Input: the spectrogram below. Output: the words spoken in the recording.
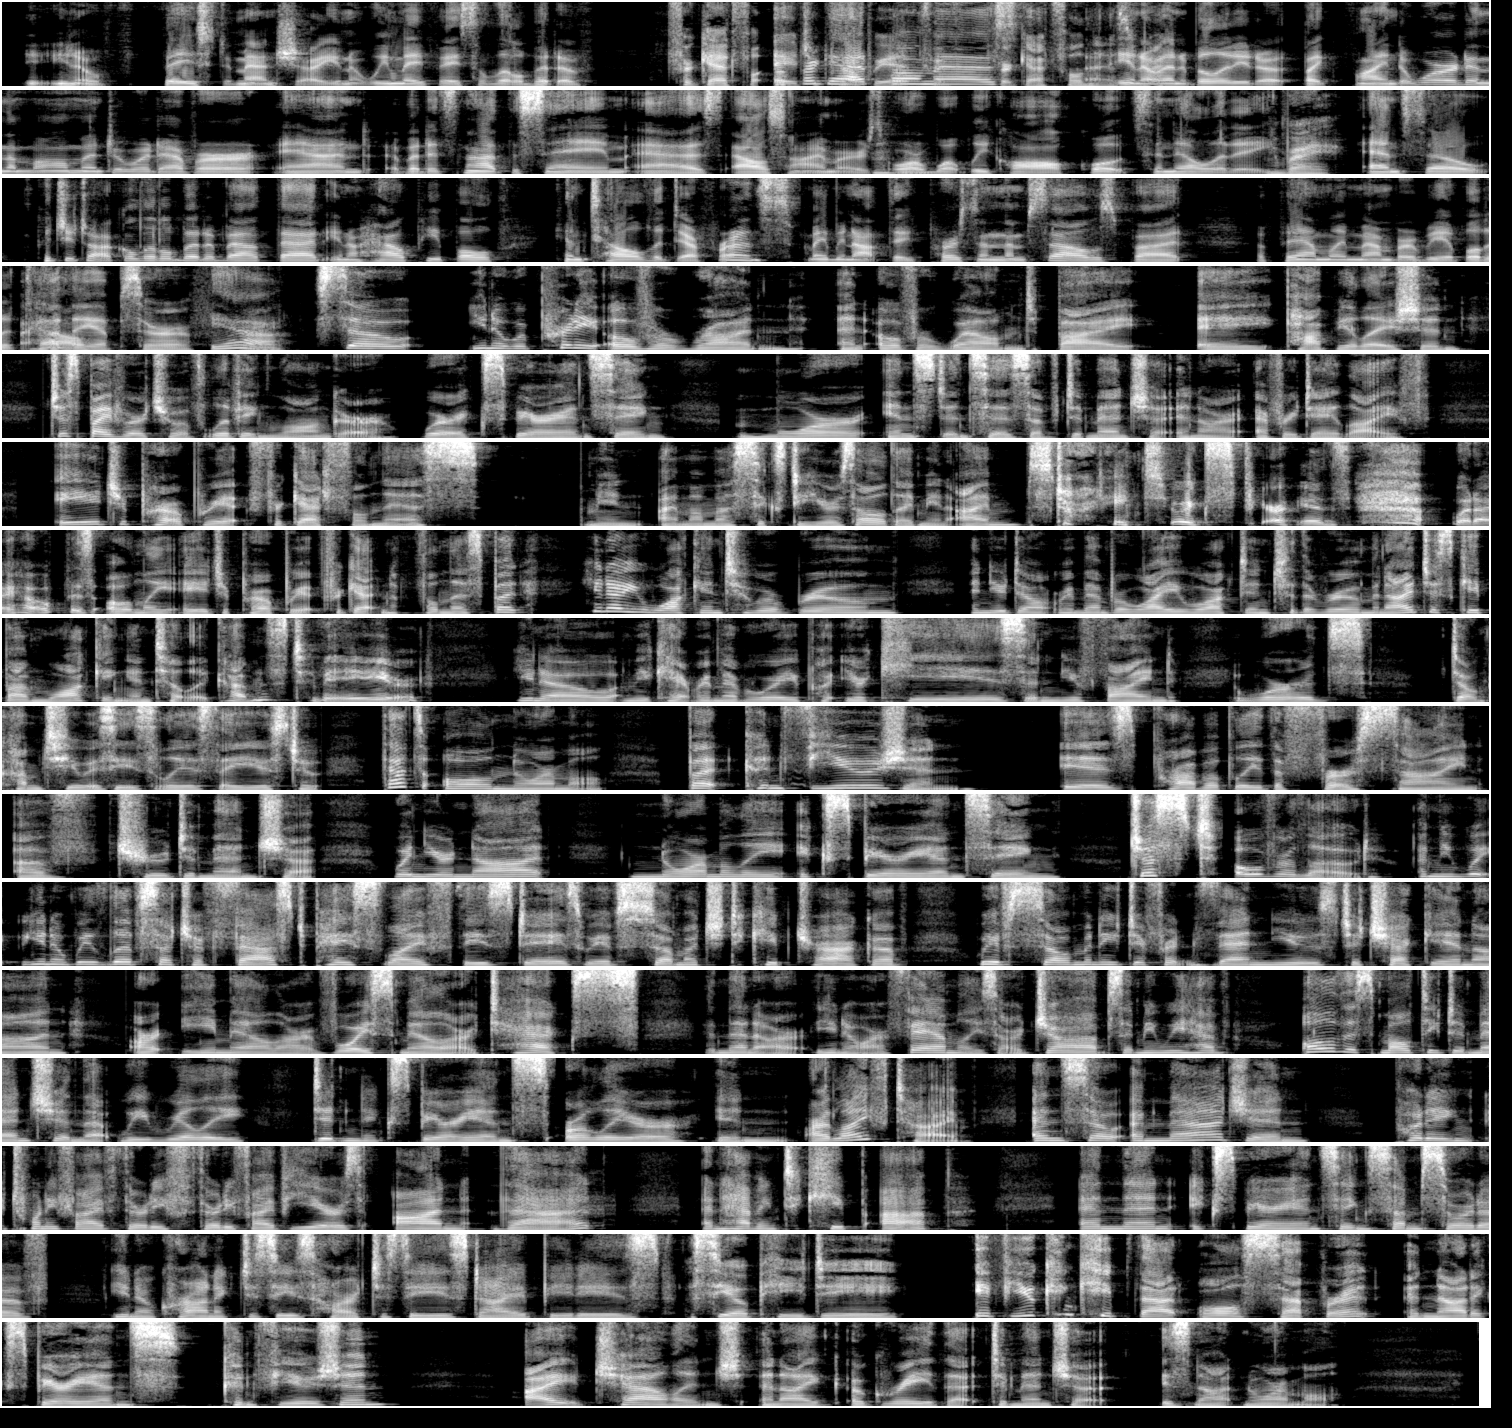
you know, face dementia. You know, we may face a little bit of Forgetful, age for- forgetfulness, forgetfulness. you know, right. inability to like find a word in the moment or whatever. And, but it's not the same as Alzheimer's Mm-hmm. or what we call, quote, senility. right. And so, could you talk a little bit about that? You know, how people can tell the difference? Maybe not the person themselves, but a family member be able to tell. how they observe. Yeah. Right. So, you know, we're pretty overrun and overwhelmed by a population just by virtue of living longer. We're experiencing more instances of dementia in our everyday life. Age appropriate forgetfulness. I mean, I'm almost 60 years old. I mean, I'm starting to experience what I hope is only age appropriate forgetfulness. But, you know, you walk into a room and you don't remember why you walked into the room. And I just keep on walking until it comes to me or, you know, um, you can't remember where you put your keys and you find words don't come to you as easily as they used to. That's all normal. But confusion is probably the first sign of true dementia when you're not normally experiencing just overload. I mean, we, you know, we live such a fast paced life these days. We have so much to keep track of. We have so many different venues to check in on our email, our voicemail, our texts, and then our, you know, our families, our jobs. I mean, we have all of this multi-dimension that we really didn't experience earlier in our lifetime. And so imagine putting 25, 30, 35 years on that and having to keep up and then experiencing some sort of, you know, chronic disease, heart disease, diabetes, COPD. If you can keep that all separate and not experience confusion, I challenge and I agree that dementia is not normal.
